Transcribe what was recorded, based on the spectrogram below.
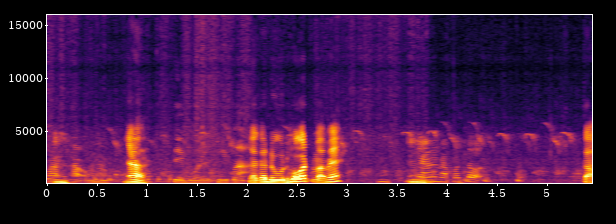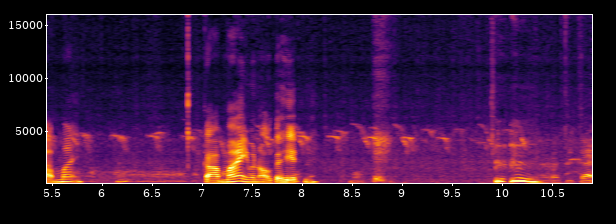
บ้านเขาน่ะอะเต็มหมดเลยที่บ้านแล้วก็ดูดโทษว่าไหมอืมยังน่ะปะเตอะ กาบไม้กาบไม้มันออกแต่เฮ็ดนี่อะไรสิไก่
